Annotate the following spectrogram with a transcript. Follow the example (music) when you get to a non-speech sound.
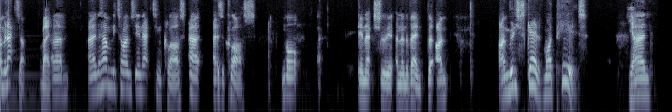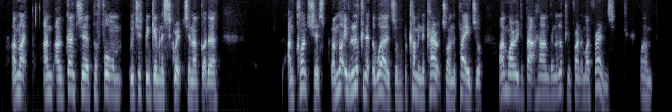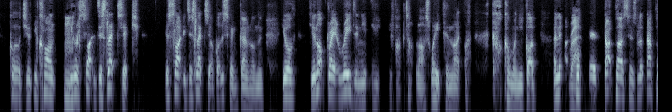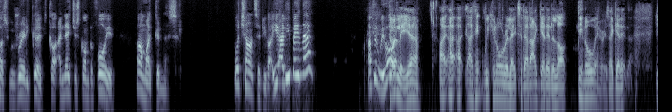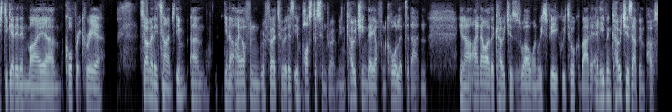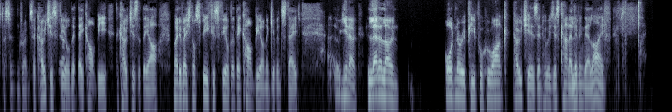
I'm an actor. Right. Um, and how many times in acting class, uh, as a class, not in actually an, an event, but I'm I'm really scared of my peers. Yeah. And I'm like, I'm I'm going to perform. We've just been given a script, and I've got to. I'm conscious. I'm not even looking at the words or becoming the character on the page, or I'm worried about how I'm going to look in front of my friends. Um, God, you, you can't. Mm. You're slightly dyslexic you're slightly dyslexic. I've got this thing going on. And you're you're not great at reading. You, you, you fucked up last week, and like, oh, come on, you've got to. And right. that person's look. That person was really good. God, and they've just gone before you. Oh my goodness. What chance have you got? Have you, have you been there? I think we've all. Totally, yeah. I, I I think we can all relate to that. I get it a lot in all areas. I get it. Used to get it in my um, corporate career so many times. In, um, you know, I often refer to it as imposter syndrome. In coaching, they often call it to that. And, you know, I know other coaches as well, when we speak, we talk about it. And even coaches have imposter syndrome. So coaches feel yeah. that they can't be the coaches that they are. Motivational speakers feel that they can't be on a given stage, uh, you know, let alone ordinary people who aren't coaches and who are just kind of living their life.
